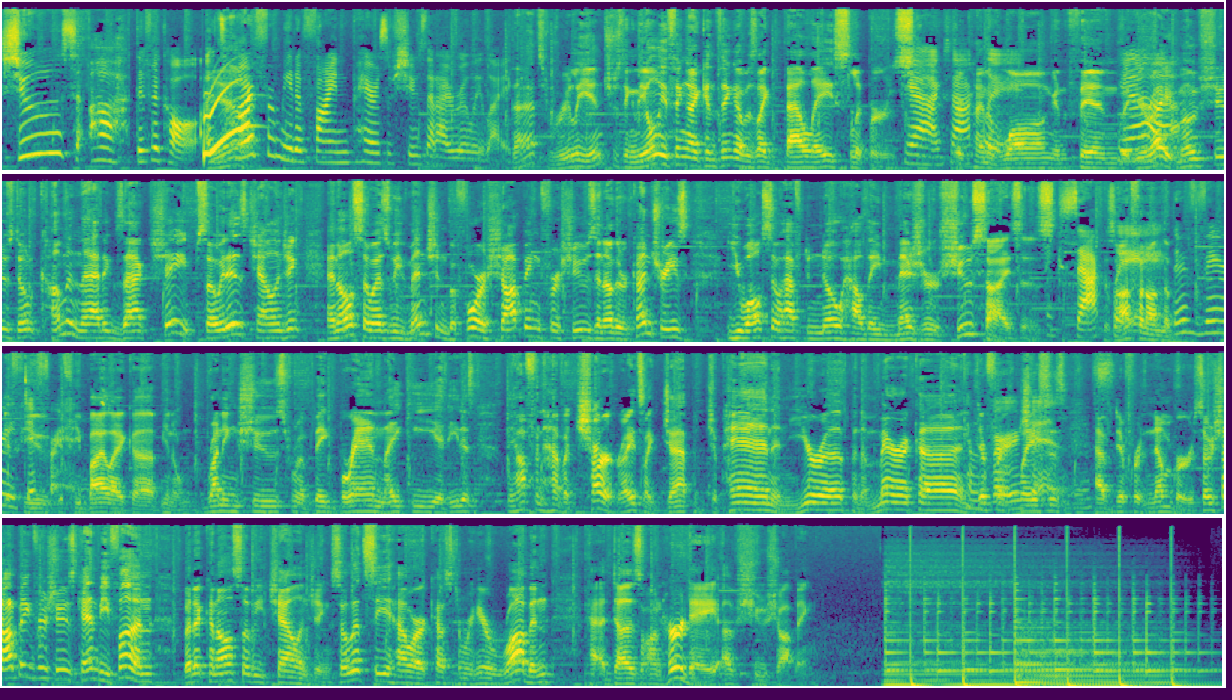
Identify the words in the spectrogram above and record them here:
Shoes, ah, difficult. It's hard for me to find pairs of shoes that I really like. That's really interesting. The only thing I can think of is like ballet slippers. Yeah, exactly. They're kind of long and thin, but you're right. Most shoes don't come in that exact shape, so it is challenging. And also, as we've mentioned before, shopping for shoes in other countries, you also have to know how they measure shoe sizes. Exactly. Because often on the They're very if you, different. If you buy like uh, you know running shoes from a big brand, Nike, Adidas, they often have a chart, right? It's like Jap- Japan and Europe and America and different places have different numbers. So shopping for shoes can be fun, but it can also be challenging. So let's see how our customer here, Robin, ha- does on her day of shoe shopping.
